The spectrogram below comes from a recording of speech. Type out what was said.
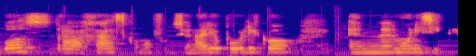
vos trabajás como funcionario público en el municipio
